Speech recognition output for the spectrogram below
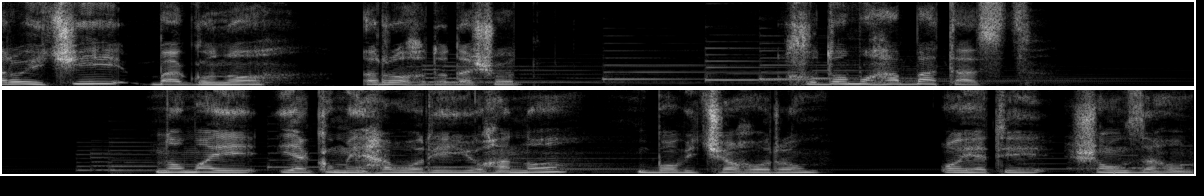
барои чӣ ба гуноҳ роҳ дода шуд? Худо муҳаббат аст. Номаи якуми ҳавори юҳанно боби чаҳорум ояти шонздаҳум.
